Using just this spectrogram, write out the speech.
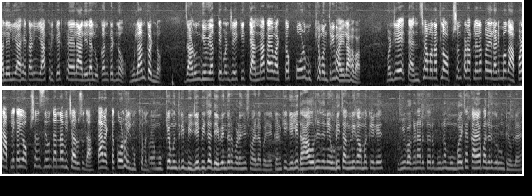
आलेली आहेत आणि या क्रिकेट खेळायला आलेल्या लोकांकडनं मुलांकडनं जाणून घेऊयात ते म्हणजे की त्यांना काय वाटतं कोण मुख्यमंत्री व्हायला हवा? म्हणजे त्यांच्या मनातलं ऑप्शन पण आपल्याला कळेल आणि मग आपण आपले काही ऑप्शन्स देऊन त्यांना विचारू सुद्धा. काय वाटतं कोण होईल मुख्यमंत्री? मुख्यमंत्री बीजेपीचा देवेंद्र फडणवीस व्हायला पाहिजे. कारण की गेली दहा वर्ष त्यांनी एवढी चांगली कामं केली आहेत. तुम्ही बघणार तर पूर्ण मुंबईचा कायापालट करून ठेवला आहे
